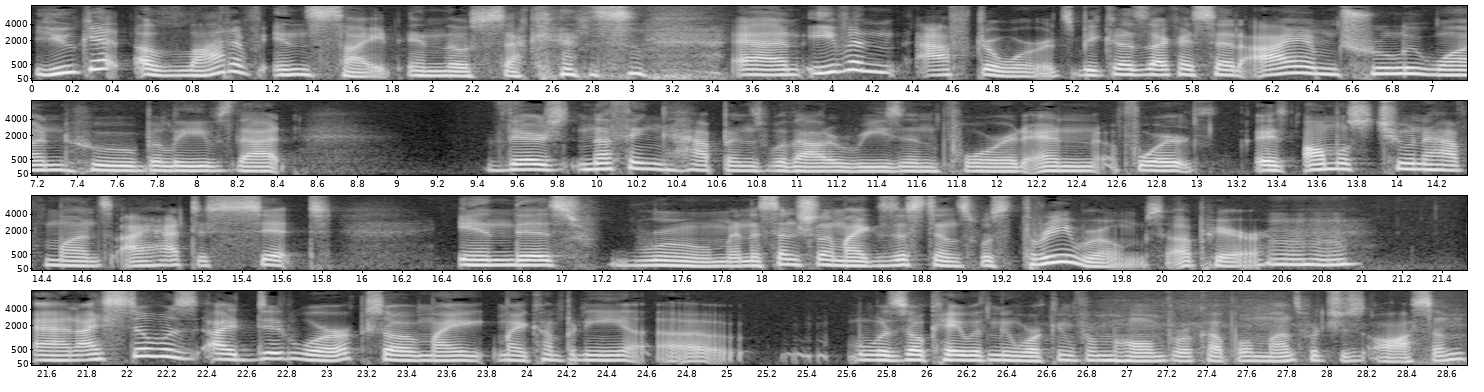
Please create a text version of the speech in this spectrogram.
you get a lot of insight in those seconds. And even afterwards because like I said I am truly one who believes that there's nothing happens without a reason for it. And for almost two and a half months I had to sit in this room and essentially my existence was three rooms up here. And I still was I did work so my my company uh, was okay with me working from home for a couple of months which is awesome.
